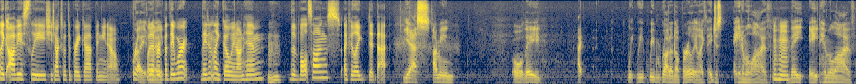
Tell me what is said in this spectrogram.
like obviously she talks about the breakup and you know right whatever, right. but they weren't. They didn't like go in on him. Mm-hmm. The Vault songs, I feel like, did that. yes i mean oh they we, we, we brought it up earlier like they just ate him alive. They ate him alive.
